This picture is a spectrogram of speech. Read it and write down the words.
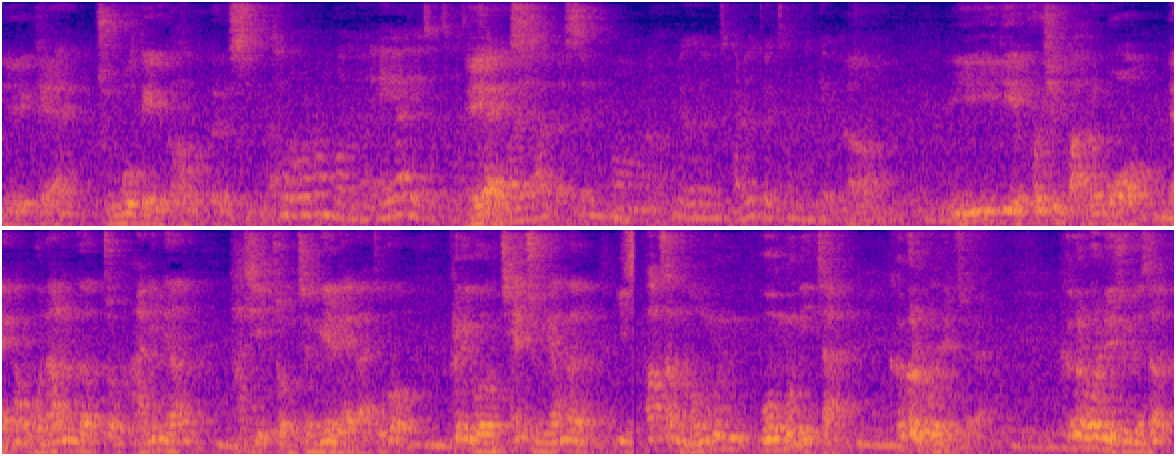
이렇게 중복되기도 하고 그렇습니다. 저런 거는 AI에서 찾은 AI에서? 찾았어요. 어, 이런 자료들 찾는 게 어, 이, 이게 훨씬 빠르고 내가 원하는 것 좀 아니면 다시 좀 정리를 해가지고 그리고 제일 중요한 건 이 박사 논문 원문 있잖아요. 그걸 올려줘요. 그걸 올려주면서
